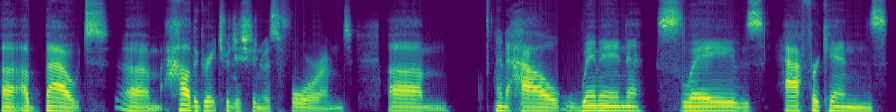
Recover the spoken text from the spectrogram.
uh, about um, how the Great Tradition was formed. Um, and how women, slaves, Africans,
